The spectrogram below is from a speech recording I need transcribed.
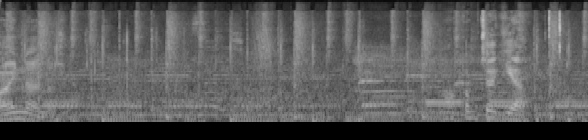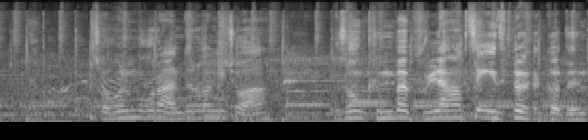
대화 있나 나 좀. 아 깜짝이야. 저 골목으로 안 들어간 게 좋아. 우선 금발 불량 학생이 들어갔거든.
